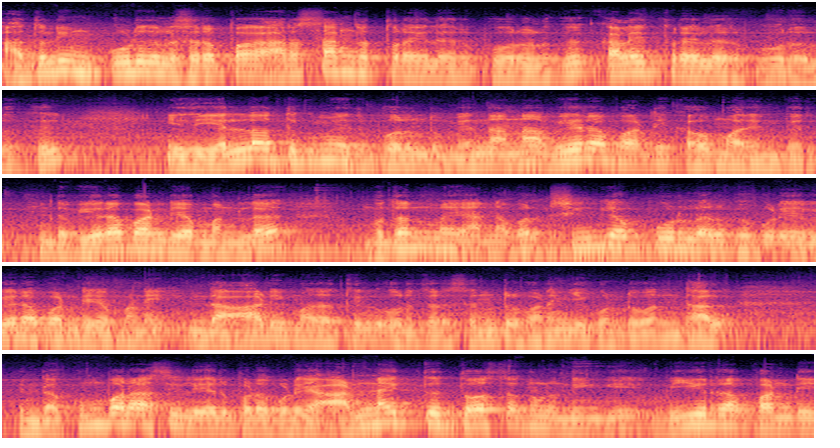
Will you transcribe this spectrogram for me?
அதுலேயும் கூடுதல் சிறப்பாக அரசாங்கத் துறையில் இருப்பவர்களுக்கு கலைத்துறையில் இருப்பவர்களுக்கு இது எல்லாத்துக்குமே இது பொருந்தும். என்னன்னா வீரபாண்டி கௌமாரின் பேர். இந்த வீரபாண்டி அம்மனில் முதன்மையானவள் சிங்கப்பூரில் இருக்கக்கூடிய வீரபாண்டி அம்மனை இந்த ஆடி மாதத்தில் ஒருத்தர் சென்று வணங்கி கொண்டு வந்தால் இந்த கும்பராசியில் ஏற்படக்கூடிய அனைத்து தோஷங்களும் நீங்கி வீரபாண்டி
